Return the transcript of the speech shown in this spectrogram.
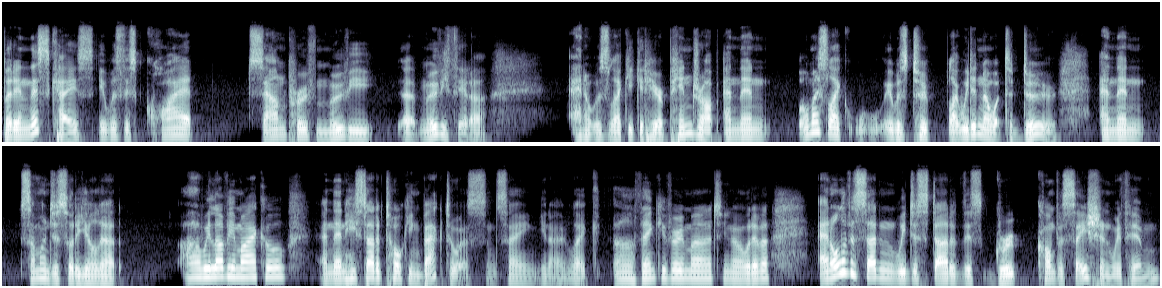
But in this case, it was this quiet, soundproof movie uh, movie theater, and it was like you could hear a pin drop, and then almost like it was too like we didn't know what to do, and then someone just sort of yelled out, "Oh, we love you, Michael," and then he started talking back to us and saying, you know, like, "Oh, thank you very much," you know, whatever, and all of a sudden we just started this group conversation with him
